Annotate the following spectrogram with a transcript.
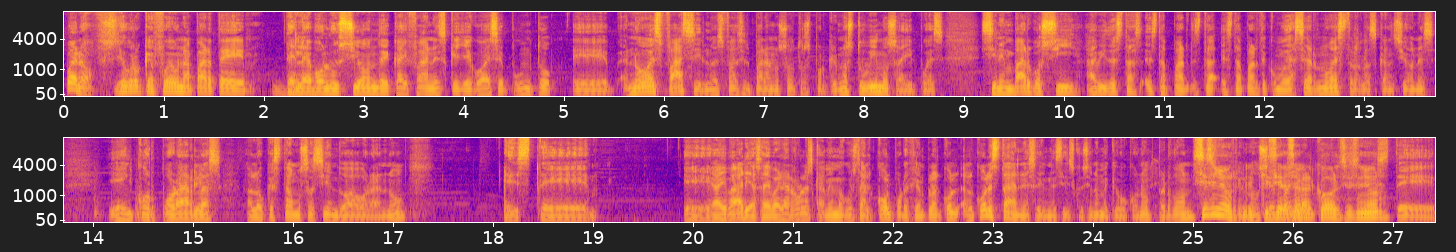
Bueno, yo creo que fue una parte de la evolución de Caifanes que llegó a ese punto. Eh, no es fácil, no es fácil para nosotros porque no estuvimos ahí, pues. Sin embargo, sí ha habido esta, esta, parte, esta, esta parte como de hacer nuestras las canciones e incorporarlas a lo que estamos haciendo ahora, ¿no? Este. eh, hay varias, hay varias roles que a mí me gusta. Alcohol, por ejemplo. Alcohol, alcohol está en ese, en ese disco, si no me equivoco, ¿no? Perdón. Sí, señor, no quisiera ser alcohol, sí, señor. Este,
